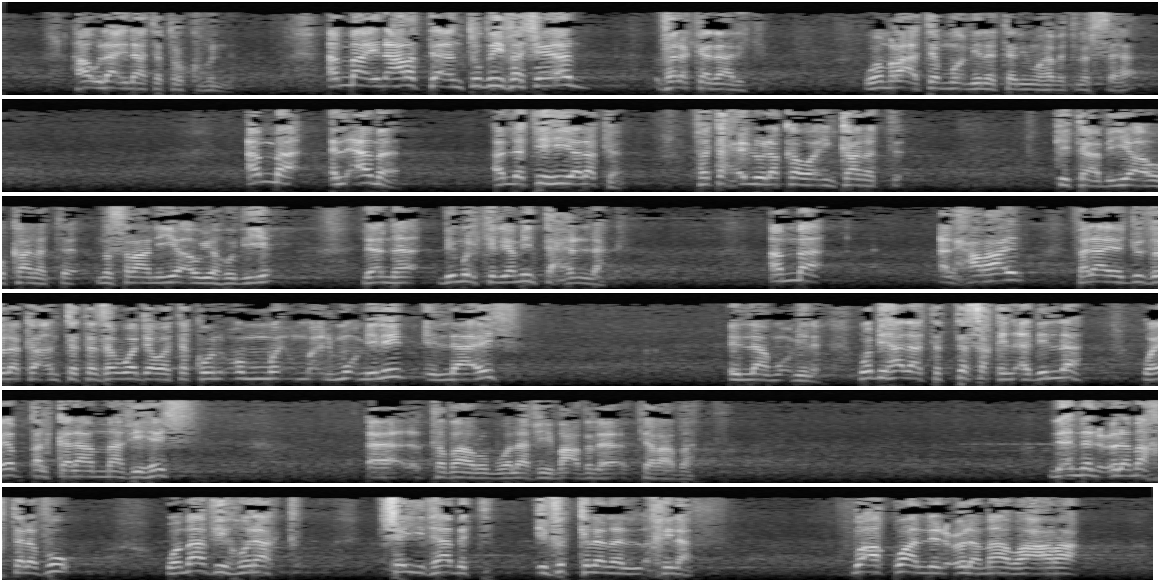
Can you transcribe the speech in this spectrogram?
هؤلاء لا تتركهن. أما إن أردت أن تضيف شيئا فلك ذلك. وامرأة مؤمنة وهبت نفسها. أما الأمة التي هي لك فتحل لك وإن كانت كتابية أو كانت نصرانية أو يهودية لأن بملك اليمين تحل لك. أما الحرائر فلا يجوز لك أن تتزوج وتكون أم المؤمنين إلا إيش؟ إلا مؤمنة. وبهذا تتسق الأدلة ويبقى الكلام ما فيه إيش آه تضارب ولا في بعض الاعتراضات. لأن العلماء اختلفوا وما في هناك شيء ثابت يفك لنا الخلاف. وأقوال للعلماء وآراء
